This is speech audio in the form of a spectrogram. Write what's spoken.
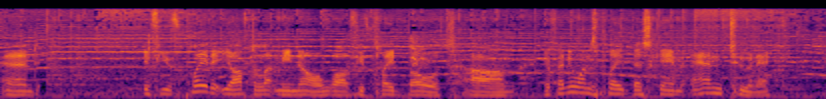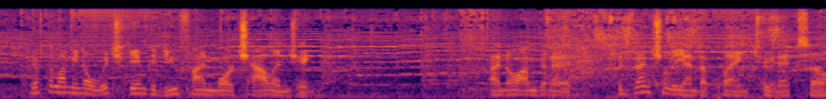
and if you've played it you'll have to let me know, well if you've played both, um, if anyone's played this game and Tunic, You have to let me know which game did you find more challenging. I know I'm gonna eventually end up playing Tunic, so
